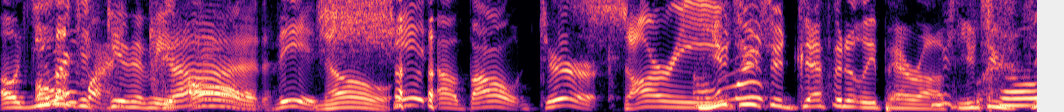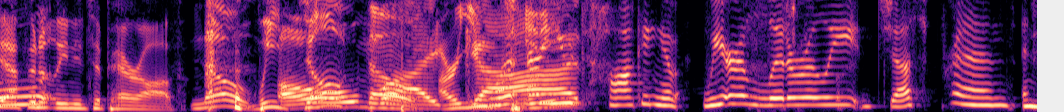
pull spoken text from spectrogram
No. Oh, you Oh were just giving me God. all this No. shit about Derrk. Sorry. Oh you two should definitely pair off. You're You two so- definitely need to pair off. no, we Oh don't. Though. my are you? God. What are you talking about? We are literally just friends and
